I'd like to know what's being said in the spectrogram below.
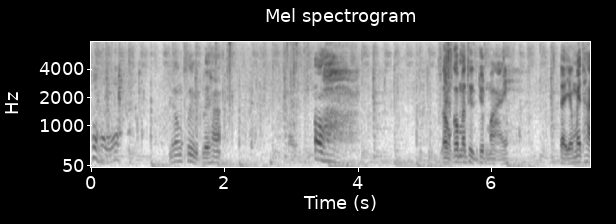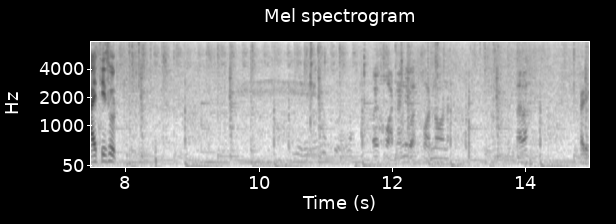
โอ้โหไม่ต้องสืบเลยฮะโอ้เราก็มาถึงจุดหมาย แต่ยังไม่ท้ายที่สุด ไปขอดนั้นดีกว่าขอดนอนอะ ไปปะไปดิ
